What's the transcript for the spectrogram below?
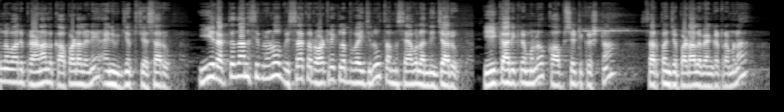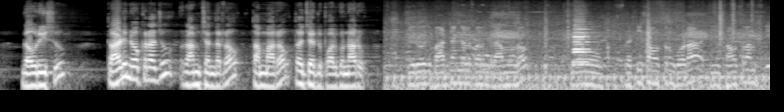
ఉన్న వారి ప్రాణాలు కాపాడాలని ఆయన విజ్ఞప్తి చేశారు. ఈ రక్తదాన శిబిరంలో విశాఖ రోటరీ క్లబ్ వైద్యులు తమ సేవలు అందించారు. ఈ కార్యక్రమంలో కాపుశెట్టి కృష్ణ సర్పంచ్ పడాల వెంకటరమణ గౌరీసు తాడి నోకరాజు రామచంద్రరావు తమ్మారావు తదితరులు పాల్గొన్నారు. ఈరోజు బాటజంగలపల్లి గ్రామంలో మేము ప్రతి సంవత్సరం కూడా ఈ సంవత్సరానికి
